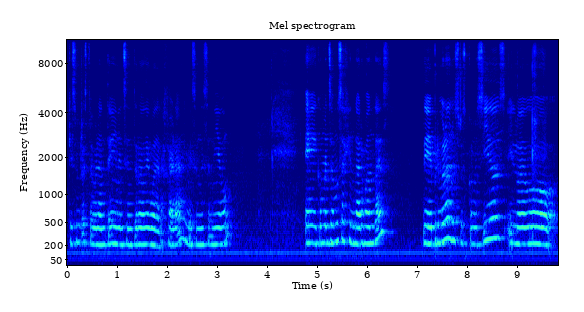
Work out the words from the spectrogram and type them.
que es un restaurante en el centro de Guadalajara, en Mesón de San Diego. eh, comenzamos a agendar bandas, de, primero de nuestros conocidos y luego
